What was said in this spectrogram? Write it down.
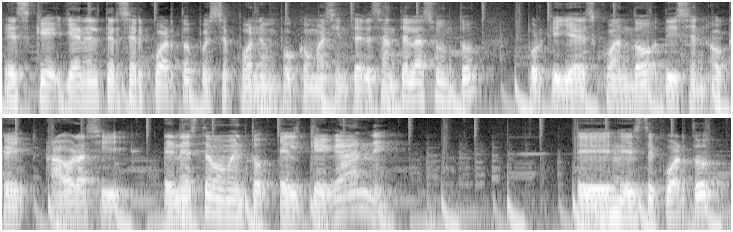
es que ya en el tercer cuarto pues se pone un poco más interesante el asunto, porque ya es cuando dicen, ok, ahora sí, en este momento el que gane eh, este cuarto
